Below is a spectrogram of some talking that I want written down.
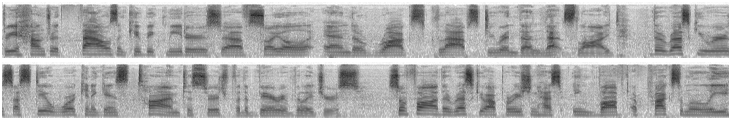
300,000 cubic meters of soil and rocks collapsed during the landslide. The rescuers are still working against time to search for the buried villagers. So far, the rescue operation has involved approximately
